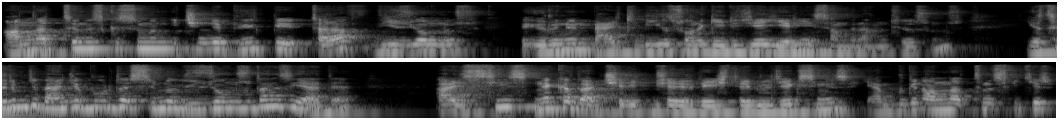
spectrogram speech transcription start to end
anlattığınız kısmın içinde büyük bir taraf vizyonunuz ve ürünün belki bir yıl sonra geleceği yeri insanlara anlatıyorsunuz. Yatırımcı bence burada sizin o vizyonunuzdan ziyade yani siz ne kadar çevik bir şeyleri değiştirebileceksiniz. Yani bugün anlattığınız fikir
